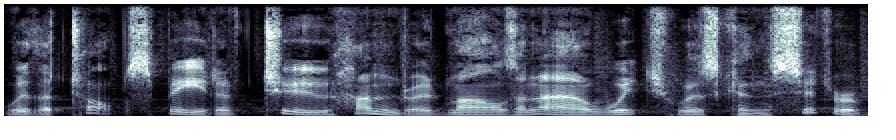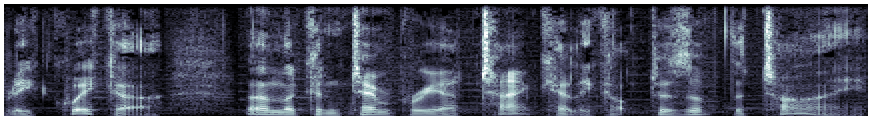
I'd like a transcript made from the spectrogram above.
with a top speed of 200 miles an hour, which was considerably quicker than the contemporary attack helicopters of the time.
